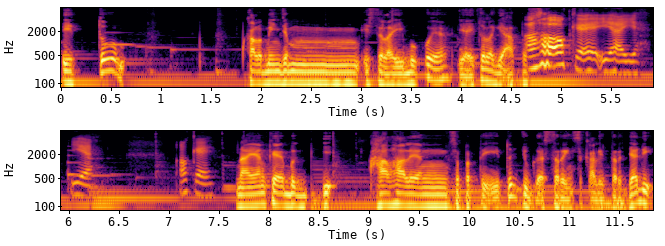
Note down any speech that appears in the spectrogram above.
itu kalau minjem istilah ibuku ya, ya itu lagi apa? Oh, oke, iya, iya, iya. Oke, Nah, yang kayak hal-hal yang seperti itu juga sering sekali terjadi.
